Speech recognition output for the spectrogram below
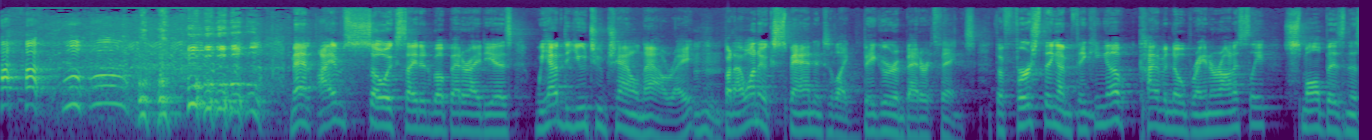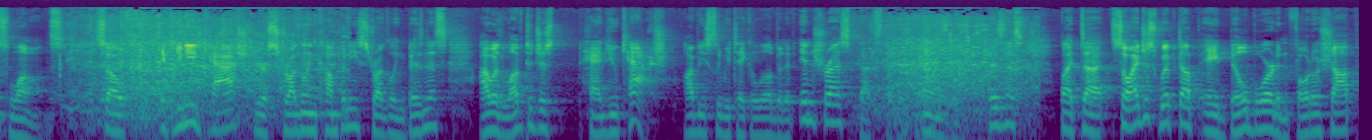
Man, I am so excited about better ideas. We have the YouTube channel now, right? But I want to expand into like bigger and better things. The first thing I'm thinking of, kind of a no-brainer honestly, small business loans. So if you need cash, you're a struggling company, struggling business, I would love to just hand you cash. Obviously, we take a little bit of interest. That's the point of business. But uh, so I just whipped up a billboard in Photoshop.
